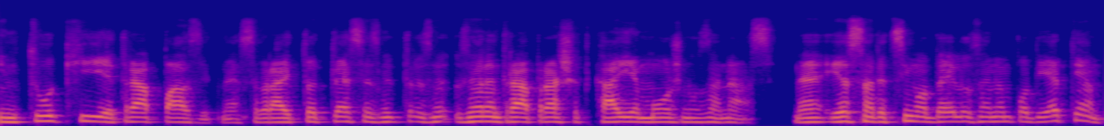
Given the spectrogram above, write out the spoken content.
In tukaj je treba paziti. Ne? Se pravi, tukaj se zmeraj treba vprašati, kaj je možno za nas. Ne? Jaz sem recimo delal z enim podjetjem.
